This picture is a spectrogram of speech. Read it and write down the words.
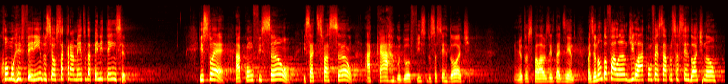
como referindo-se ao sacramento da penitência. Isto é, a confissão e satisfação a cargo do ofício do sacerdote. Em outras palavras, ele está dizendo, mas eu não estou falando de ir lá confessar para o sacerdote, não.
